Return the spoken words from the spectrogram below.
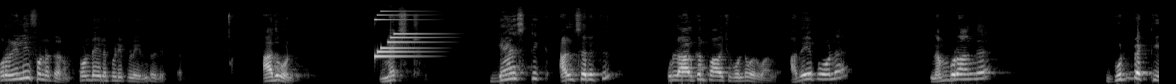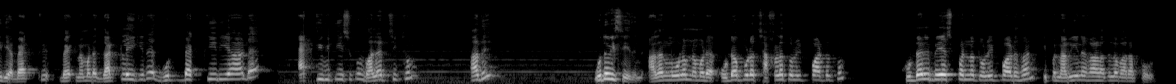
ஒரு ரிலீஃப் ஒன்று தரும். தொண்டையில் பிடிப்பில் இருந்து ரிலீஃப் தரும். அது ஒன்று நெக்ஸ்ட் கேஸ்ட்ரிக் அல்சருக்கு உள்ள ஆட்கள் பாவிச்சு கொண்டு வருவாங்க. அதே போல நம்புறாங்க குட் பாக்டீரியா பாக்டீரியா நம்ம கட்டில் இருக்கிற குட் பாக்டீரியாட ஆக்டிவிட்டீஸுக்கும் வளர்ச்சிக்கும் அது உதவி செய்யுது. அதன் மூலம் நம்ம உடம்புட சகல தொழிற்பாட்டுக்கும் குடல் பேஸ் பண்ண தொழிற்பாடு தான் இப்போ நவீன காலத்தில் வரப்போகுது.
